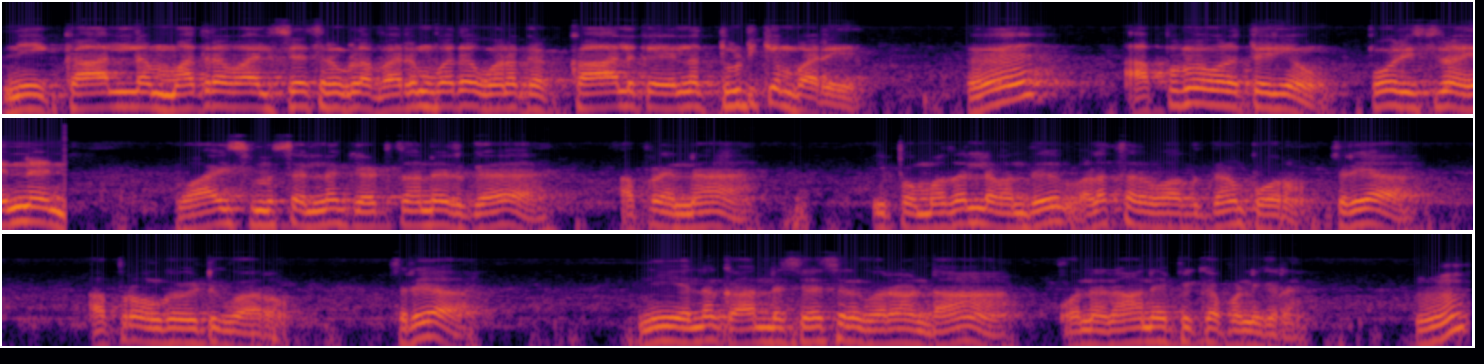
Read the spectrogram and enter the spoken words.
நீ காலைல மதுரவாயில் ஸ்டேஷனுக்குள்ளே வரும்போதே உனக்கு காலு கையெல்லாம் துடிக்கும் பாரு. ஆ? அப்பவுமே உனக்கு தெரியும். போலீஸ்னா என்ன? வாய்ஸ் மெசேஜ்லாம் கேட்டு தானே இருக்க? அப்புறம் என்ன? இப்போ முதல்ல வந்து வளசரவாக்கு தான் போகிறோம் சரியா? அப்புறம் உங்கள் வீட்டுக்கு வரோம் சரியா? நீ எல்லாம் காரில் ஸ்டேஷனுக்கு வர வேண்டாம். உன்னை நானே பிக்கப் பண்ணிக்கிறேன். ம்?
